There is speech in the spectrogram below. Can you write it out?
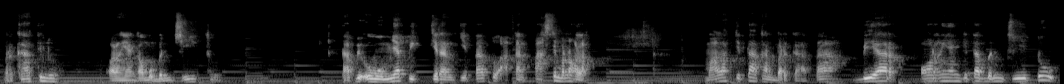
berkati lu orang yang kamu benci itu. Tapi umumnya pikiran kita tuh akan pasti menolak Malah kita akan berkata, biar orang yang kita benci itu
